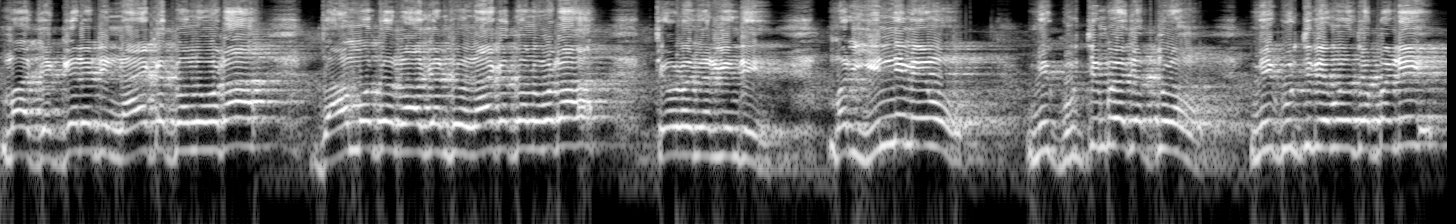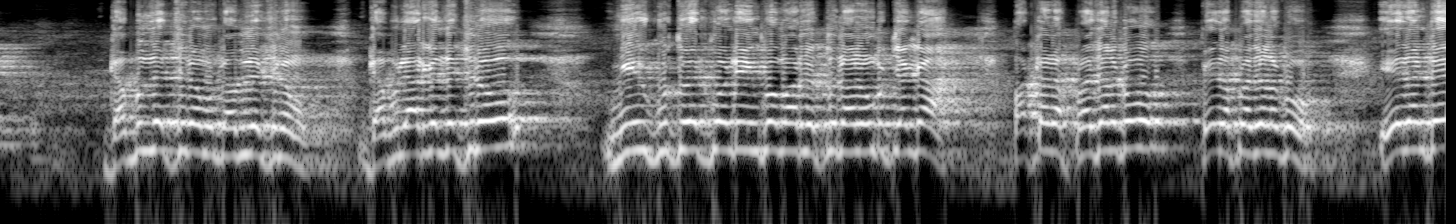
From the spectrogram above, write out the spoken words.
మా జగ్గారెడ్డి నాయకత్వంలో కూడా దామోదర్ రాజు నాయకత్వంలో కూడా తేవడం జరిగింది. మరి ఇన్ని మేము మీ గుర్తింపుగా చెప్తున్నాము. మీ గుర్తింపు ఏమో చెప్పండి. డబ్బులు తెచ్చినాము డబ్బులు తెచ్చినాము. డబ్బులు అడిగలు తెచ్చినాము మీరు గుర్తుపెట్టుకోండి ఇంకో మాట చెప్తున్నాను ముఖ్యంగా. పట్టణ ప్రజలకు పేద ప్రజలకు. ఏదంటే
